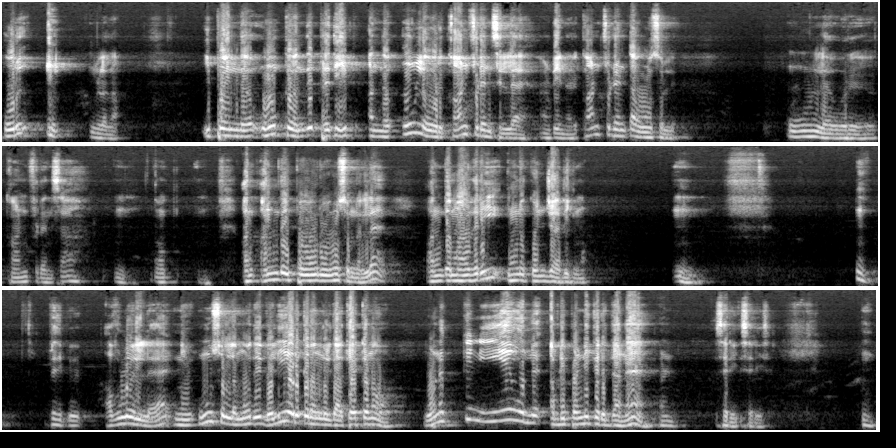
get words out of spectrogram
ஒரு இவ்வளோதான் இப்போ இந்த ஊக்கு வந்து பிரதீப் அந்த ஊன்ல ஒரு கான்ஃபிடென்ஸ் இல்லை அப்படின்னாரு. கான்ஃபிடென்ட்டாக ஊ சொல்லு. ஊன்ல ஒரு கான்ஃபிடென்ஸா ம் ஓகே. அந்த இப்போ ஒரு ஊ சொன்னல அந்த மாதிரி இன்னும் கொஞ்சம் அதிகமாக ம். பிரதீப் அவ்வளோ இல்லை. நீ ஊ சொல்லும் போது வெளியே இருக்கிறவங்களுக்கா கேட்கணும். உனக்கு நீயே ஒன்று அப்படி பண்ணிக்கிறது தானே? சரி சரி சரி. ம்.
